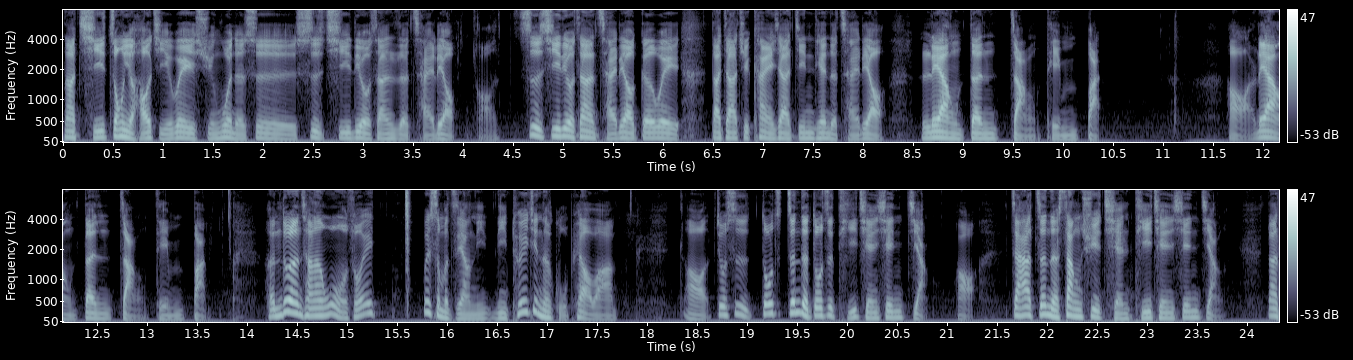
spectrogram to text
那其中有好几位询问的是四七六三的材料，啊，四七六三的材料，各位大家去看一下今天的材料亮灯涨停板，好，亮灯涨停板，很多人常常问我说，诶，为什么这样？你你推荐的股票啊，哦，就是都真的都是提前先讲，哦，在它真的上去前提前先讲，那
